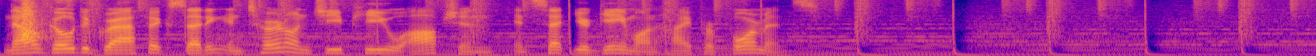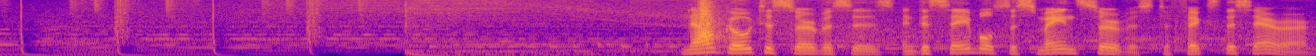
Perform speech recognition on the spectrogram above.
Now go to graphics setting and turn on GPU option and set your game on high performance. Now go to services and disable sysmain service to fix this error.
